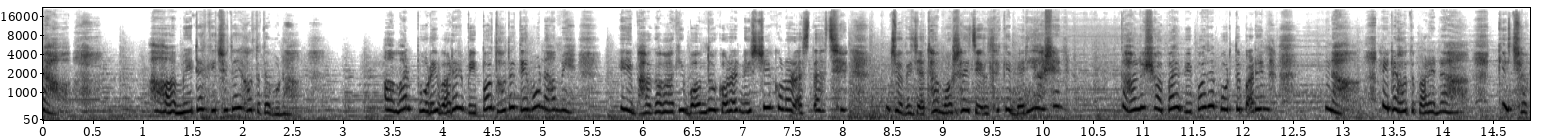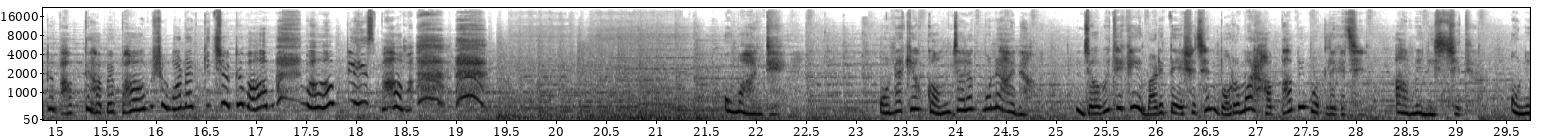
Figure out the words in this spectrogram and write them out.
না, আমি এটা কিছুতেই হতে দেব না। আমার পরিবারের বিপদ হতে দেব না আমি। এই ভাগাভাগি বন্ধ করার নিশ্চয়ই কোনো রাস্তা আছে। যদি জ্যাঠা মশাই জেল থেকে বেরিয়ে আসেন, তাহলে সবাই বিপদে পড়তে পারেন। না, এটা হতে পারে না। কিছু একটা ভাবতে হবে, ভাব, সুমনা, কিছু একটা ভাব ভাব প্লিজ ভাব। ওমা, আন্টি, ওনাকেও কম চালাক মনে হয় না? যবে থেকে এই বাড়িতে এসেছেন বড় মার হাবভাবই বদলে গেছে। আমি নিশ্চিত, উনি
